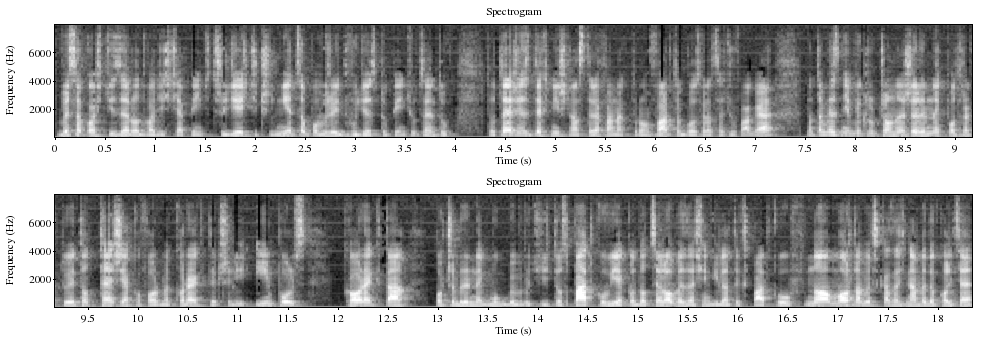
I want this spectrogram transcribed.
w wysokości 0,2530, czyli nieco powyżej 25 centów. To też jest techniczna strefa, na którą warto było zwracać uwagę, natomiast niewykluczone, że rynek potrafi traktuję to też jako formę korekty, czyli impuls, korekta, po czym rynek mógłby wrócić do spadków i jako docelowe zasięgi dla tych spadków, no można by wskazać nawet okolice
